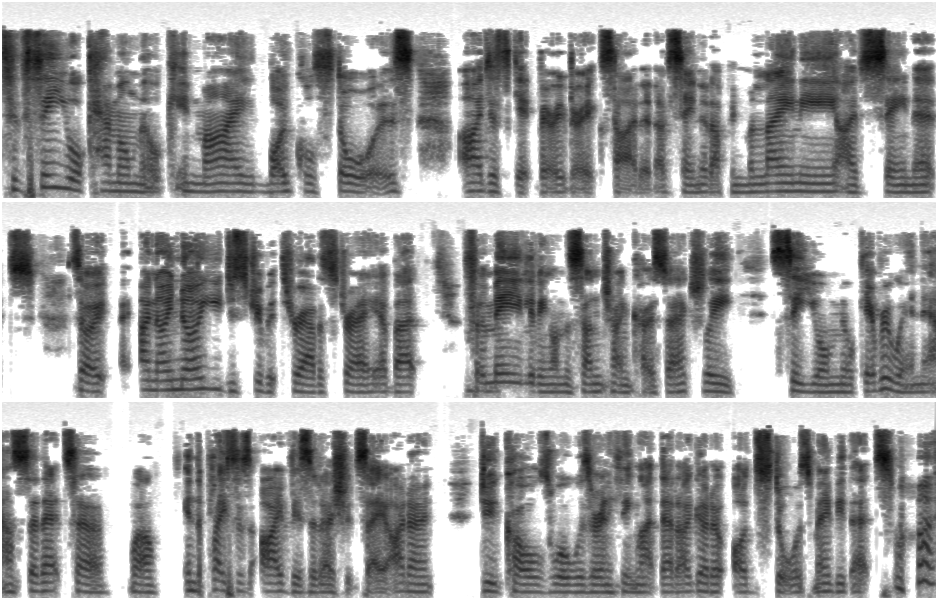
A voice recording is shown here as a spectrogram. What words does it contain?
to see your camel milk in my local stores, I just get very, very excited. I've seen it up in Maleny. I've seen it. So, and I know you distribute throughout Australia, but for me, living on the Sunshine Coast, I actually see your milk everywhere now. So that's a, well, in the places I visit, I should say, I don't do Coles, Woolworths, or anything like that. I go to odd stores. Maybe that's why.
